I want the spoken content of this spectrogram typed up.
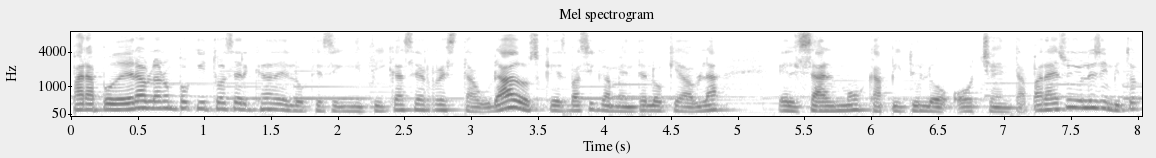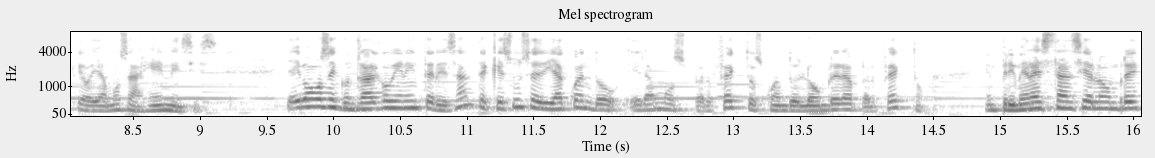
para poder hablar un poquito acerca de lo que significa ser restaurados, que es básicamente lo que habla el Salmo capítulo 80. Para eso yo les invito a que vayamos a Génesis. Y ahí vamos a encontrar algo bien interesante. ¿Qué sucedía cuando éramos perfectos, cuando el hombre era perfecto? En primera instancia el hombre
